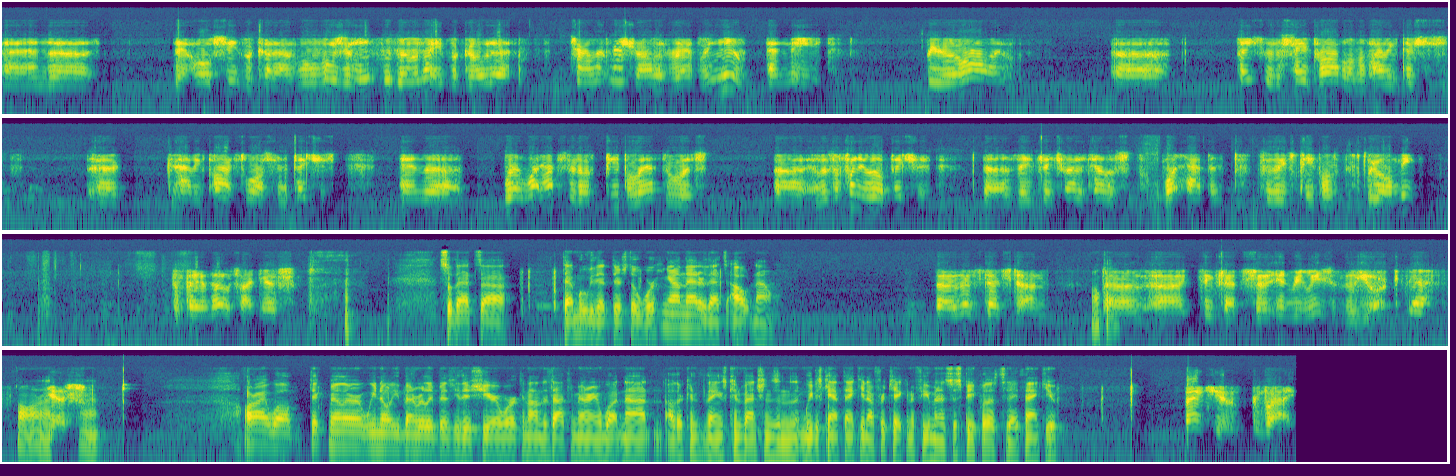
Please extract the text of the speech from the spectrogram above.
and uh, their whole scenes were cut out. Who, who's it? Abe Vigoda. Abe Vigoda, Charlotte Rampling. Charlotte Rampling, You. and me. We were all uh, faced with the same problem of having pictures, uh, having parts lost in the pictures. And uh, well, what happens to those people afterwards? Uh, it was a funny little picture. Uh, they, they try to tell us what happened to these people. We all meet, compare notes, I guess. So that's uh, that movie that they're still working on that, or that's out now? Uh, that's that's done. Okay. Uh, I think that's uh, in release in New York. Yeah. oh, all right. yes. All right. All right. Well, Dick Miller, we know you've been really busy this year working on the documentary and whatnot, and other con- things, conventions, and we just can't thank you enough for taking a few minutes to speak with us today. Thank you. Thank you. Goodbye.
